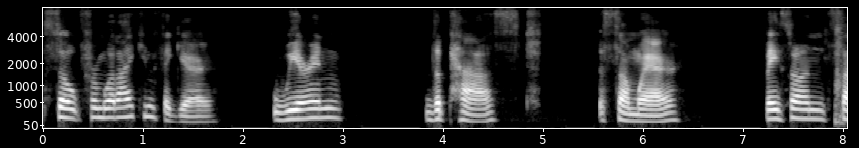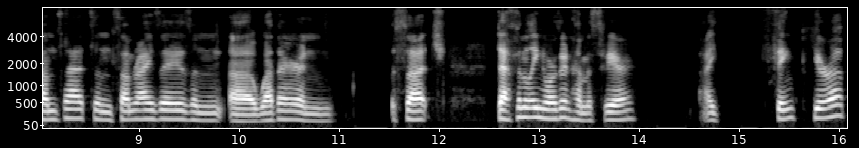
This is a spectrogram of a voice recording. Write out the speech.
So, from what I can figure, we're in the past somewhere based on sunsets and sunrises and uh, weather and such. Definitely Northern Hemisphere. I think Europe.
